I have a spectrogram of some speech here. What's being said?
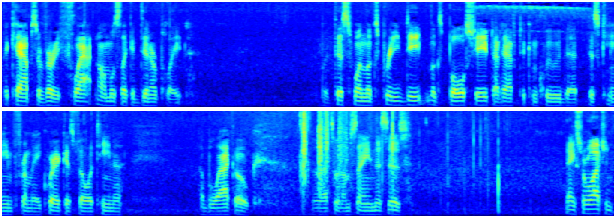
the caps are very flat, almost like a dinner plate. But this one looks pretty deep, looks bowl-shaped. I'd have to conclude that this came from a Quercus velutina, a black oak. So that's what I'm saying this is. Thanks for watching.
